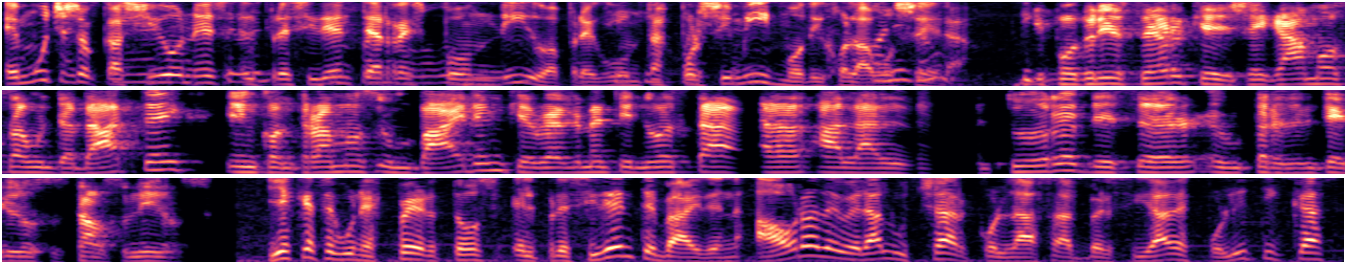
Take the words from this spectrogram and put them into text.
En muchas ocasiones el presidente ha respondido a preguntas por sí mismo, dijo la vocera. Y podría ser que llegamos a un debate, encontramos un Biden que realmente no está a la de ser un presidente de los Estados Unidos. Y es que según expertos, el presidente Biden ahora deberá luchar con las adversidades políticas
